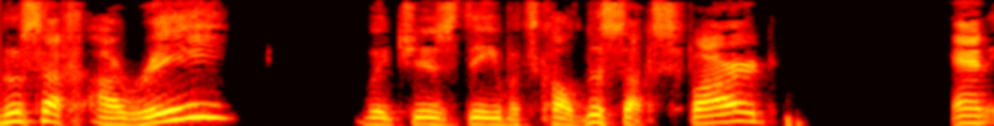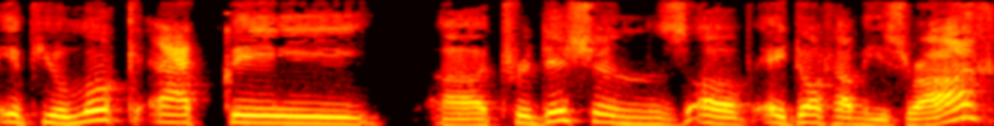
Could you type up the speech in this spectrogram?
Nusach Ari, which is the what's called Nusach Sfard, and if you look at the uh, traditions of Edot HaMizrach,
